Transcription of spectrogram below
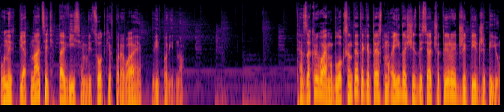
У них 15 та 8% переваги відповідно. Закриваємо блок синтетики тестом AIDA 64 GP GPU.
